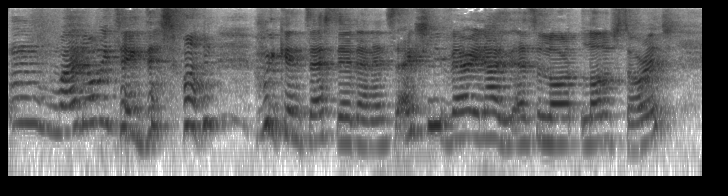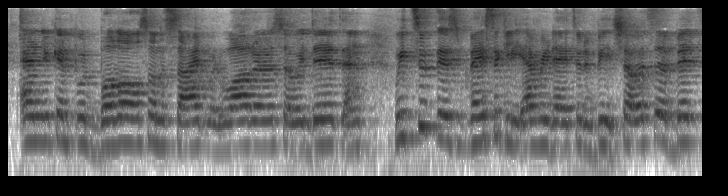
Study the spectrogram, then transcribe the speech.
mm, why don't we take this one? we can test it and it's actually very nice. It has a lot, lot of storage and you can put bottles on the side with water. So we did, and we took this basically every day to the beach. So it's a bit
